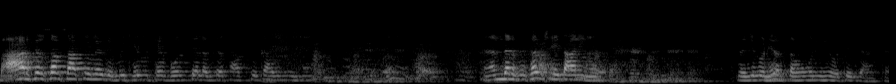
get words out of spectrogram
बाहर से सब सात्विक लेते मीठे मीठे बोलते लगते सात्विक आदमी है। अंदर से सब शैतानी होते हैं। रजगुणी और तमोगुणी होते ज़्यादातर।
